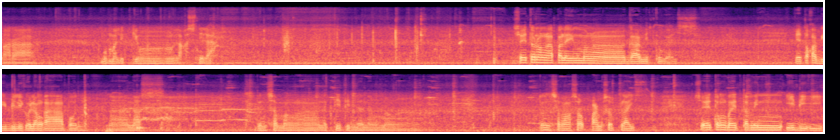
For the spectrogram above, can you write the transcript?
para bumalik yung lakas nila. So ito na nga pala yung mga gamit ko guys. Ito kabibili ko lang kahapon na nas dun sa mga nagtitinda ng mga dun sa mga farm supplies. So itong vitamin EDE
